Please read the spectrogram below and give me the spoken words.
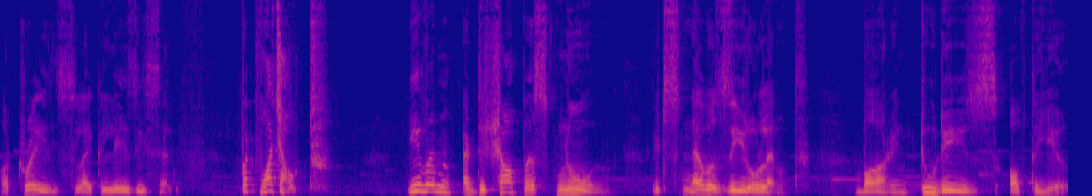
or trails like a lazy self. But watch out! Even at the sharpest noon, it's never zero length, barring two days of the year.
